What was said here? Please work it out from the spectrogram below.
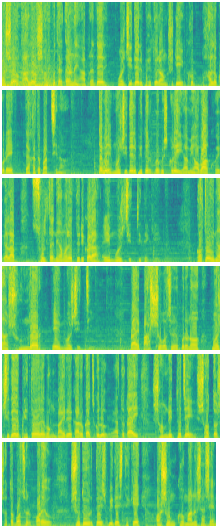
দর্শক, আলোর স্বল্পতার কারণে আপনাদের মসজিদের ভেতরের অংশটি খুব ভালো করে দেখাতে পারছি না। তবে মসজিদের ভেতরে প্রবেশ করেই আমি অবাক হয়ে গেলাম সুলতানি আমলে তৈরি করা এই মসজিদটি দেখে। কতই না সুন্দর এই মসজিদটি। প্রায় পাঁচশো বছরের পুরনো মসজিদের ভেতর এবং বাইরের কারুকাজগুলো এতটাই সমৃদ্ধ যে শত শত বছর পরেও সুদূর দেশ বিদেশ থেকে অসংখ্য মানুষ আসেন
